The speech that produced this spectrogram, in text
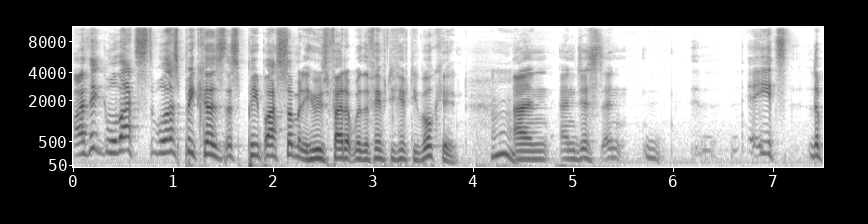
I think well that's well that's because there's people that's somebody who's fed up with the 50-50 booking. Hmm. And and just and it's the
